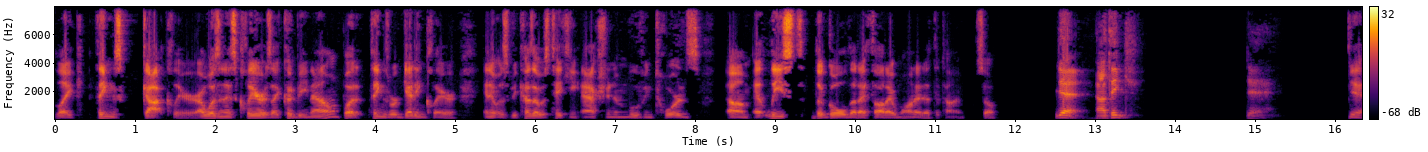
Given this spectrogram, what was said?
like things got clear. I wasn't as clear as I could be now, but things were getting clear. And it was because I was taking action and moving towards um, at least the goal that I thought I wanted at the time. So, Yeah, I think. Yeah. Yeah.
